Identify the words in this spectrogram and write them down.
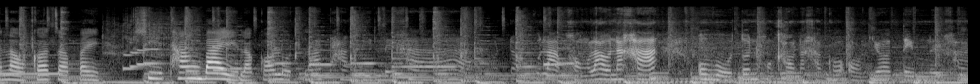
และเราก็จะไปฉีดทางใบแล้วก็ลดรากทางดินเลยค่ะ ดอกกุหลาบของเรานะคะ โอ้โห ต้นของเขานะคะ ก็ออกยอดเต็มเลยค่ะ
